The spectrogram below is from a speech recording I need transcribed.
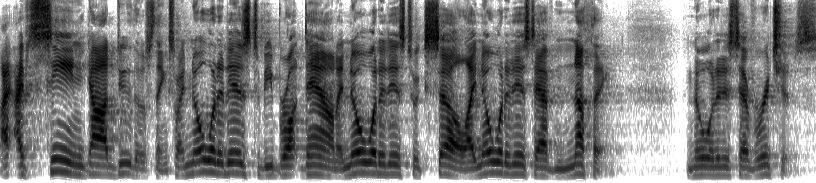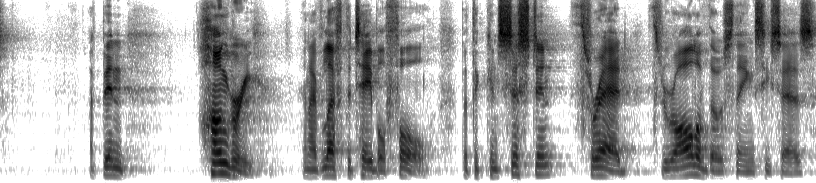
have seen God do those things. So I know what it is to be brought down. I know what it is to excel. I know what it is to have nothing. I know what it is to have riches. I've been hungry and I've left the table full. But the consistent thread through all of those things, he says,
